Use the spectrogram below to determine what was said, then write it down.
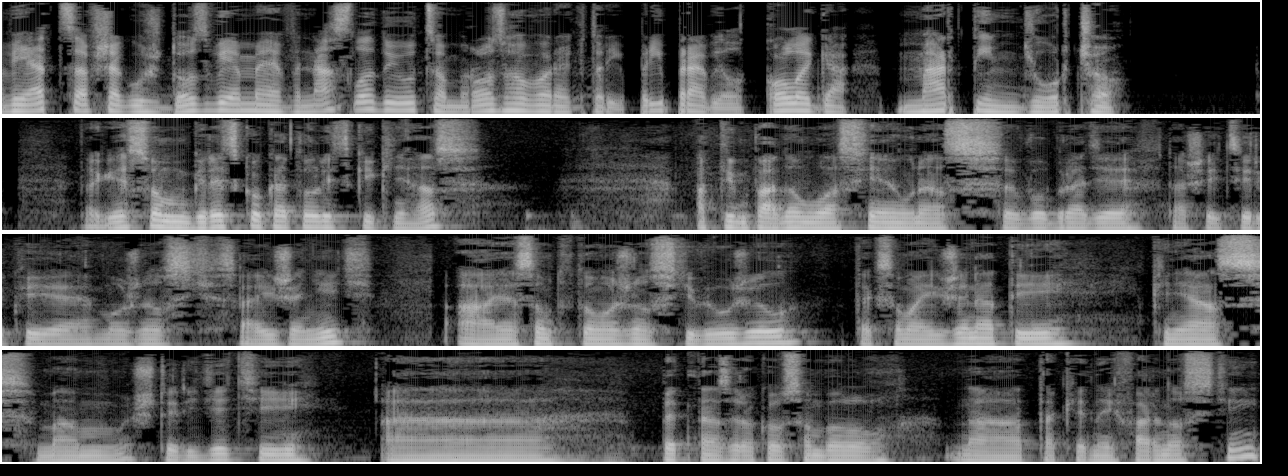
Viac sa však už dozvieme v nasledujúcom rozhovore, ktorý pripravil kolega Martin Ďurčo. Tak ja som grecko-katolický kňaz a tým pádom vlastne u nás v obrade v našej cirkvi je možnosť sa aj ženiť. A ja som túto možnosť využil, tak som aj ženatý, kňaz, mám 4 deti a 15 rokov som bol na takej farnosti,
